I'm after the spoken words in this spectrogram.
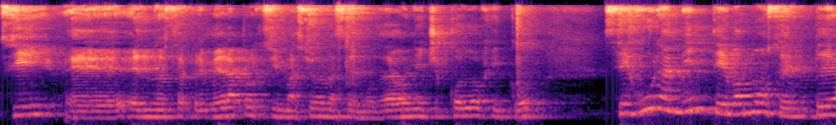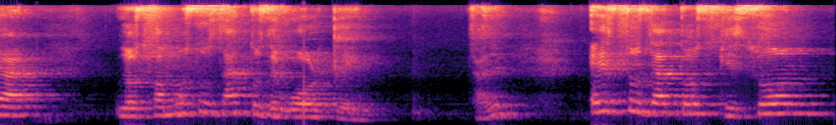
¿sí? Eh, en nuestra primera aproximación hacia el modelo nicho ecológico, seguramente vamos a emplear los famosos datos de WorldClean. Estos datos que son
